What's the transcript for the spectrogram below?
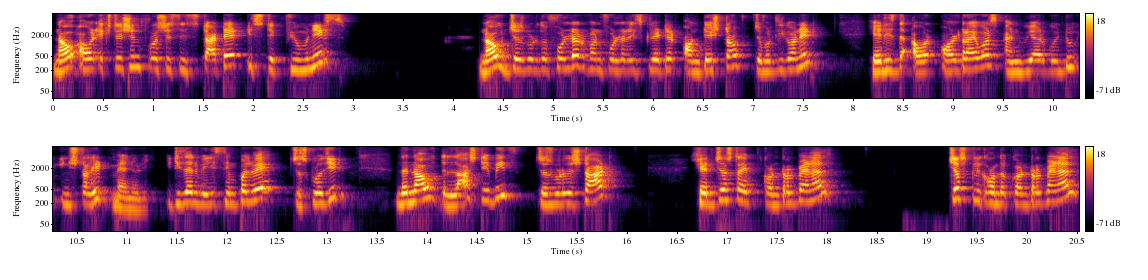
Now our extraction process is started. It's take few minutes. Now just go to the folder. One folder is created on desktop. Double click on it. Here is the our all drivers and we are going to install it manually. It is a very simple way. Just close it. Then now the last step is just go to the start. Here just type control panel. Just click on the control panel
